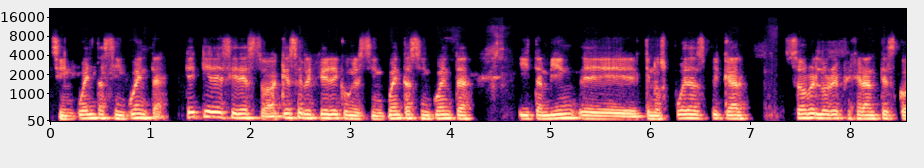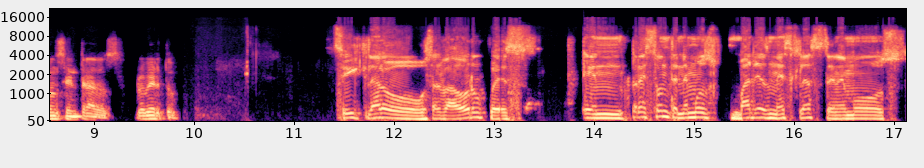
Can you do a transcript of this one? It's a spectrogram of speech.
50-50. ¿Qué quiere decir esto? ¿A qué se refiere con el 50-50? Y también eh, que nos pueda explicar sobre los refrigerantes concentrados. Roberto. Sí, claro, Salvador, pues en Preston tenemos varias mezclas, tenemos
